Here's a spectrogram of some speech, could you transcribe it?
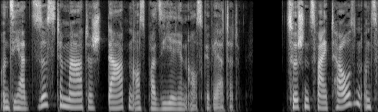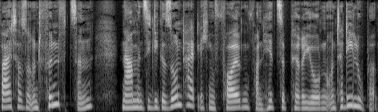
Und sie hat systematisch Daten aus Brasilien ausgewertet. Zwischen 2000 und 2015 nahmen sie die gesundheitlichen Folgen von Hitzeperioden unter die Lupe.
